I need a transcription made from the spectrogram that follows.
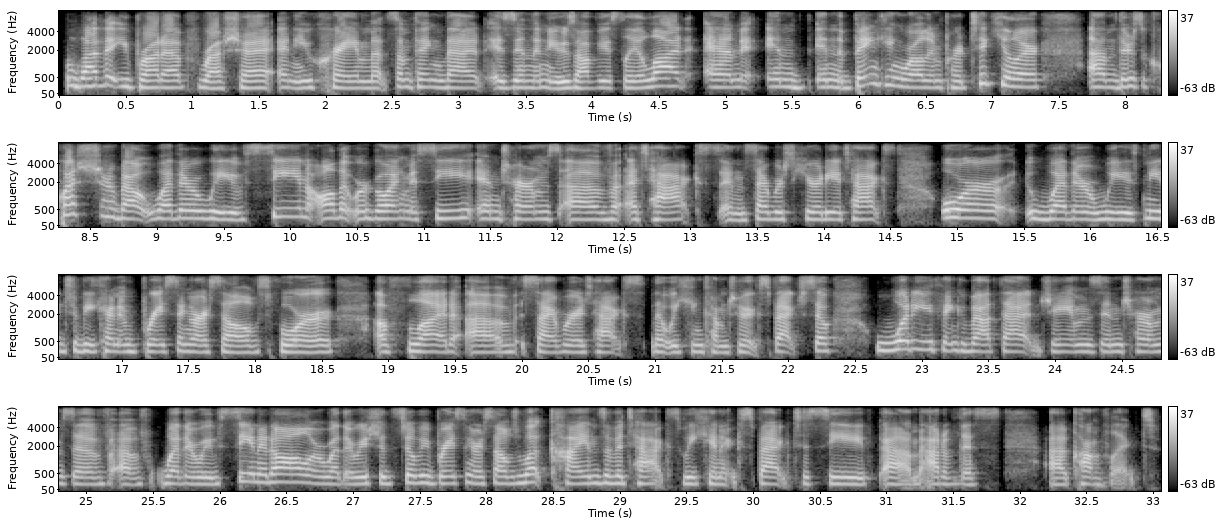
I'm glad that you brought up Russia and Ukraine. That's something that is in the news, obviously, a lot. And in in the banking world, in particular, um, there's a question about whether we've seen all that we're going to see in terms of attacks and cybersecurity attacks, or whether we need to be kind of bracing ourselves for a flood of cyber attacks that we can come to expect. So, what do you think about that, James? In terms of of whether we've seen it all, or whether we should still be bracing ourselves? What kinds of attacks we can expect? Expect to see um, out of this uh, conflict?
